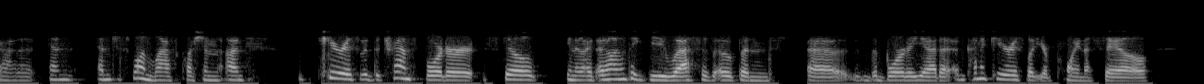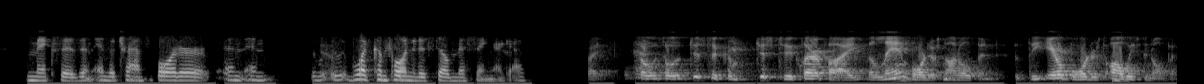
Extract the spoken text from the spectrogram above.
Got it. And and just one last question. I'm curious, with the transborder still, you know, I don't think the U.S. has opened uh, the border yet. I'm kind of curious what your point of sale mix is in the transborder and what component is still missing, I guess? Right. So so just to clarify, the land border is not open. The air border has always been open,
